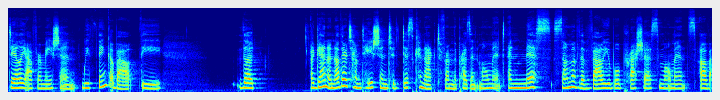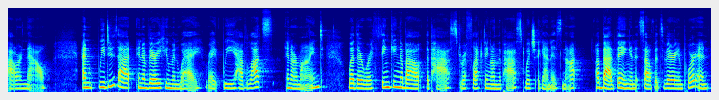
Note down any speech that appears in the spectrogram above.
daily affirmation, we think about the the again another temptation to disconnect from the present moment and miss some of the valuable precious moments of our now. And we do that in a very human way, right? We have lots in our mind whether we're thinking about the past, reflecting on the past, which again is not a bad thing in itself, it's very important.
